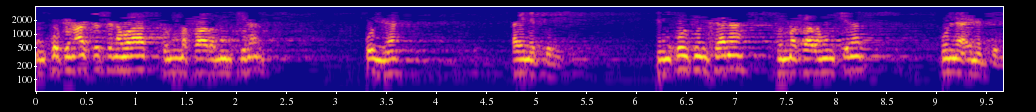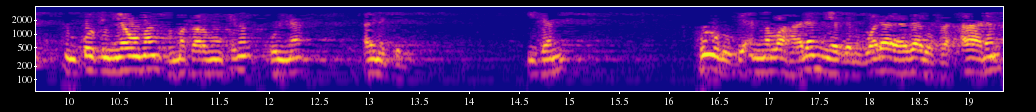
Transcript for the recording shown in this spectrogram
إن قلتم عشر سنوات ثم صار ممكنا. قلنا أين الدليل؟ إن قلتم سنة ثم صار ممكنا. قلنا أين الدليل؟ إن قلتم يوما ثم صار ممكنا قلنا أين الدليل؟ إذا قولوا بأن الله لم يزل ولا يزال فعالا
